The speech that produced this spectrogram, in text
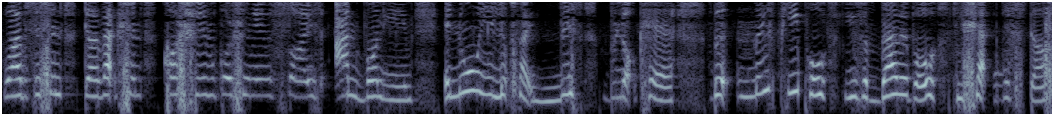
Y position, direction, costume, costume name, size, and volume. It normally looks like this block here, but most people use a variable to check this stuff,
